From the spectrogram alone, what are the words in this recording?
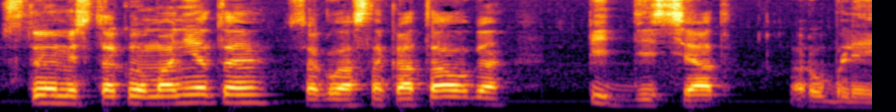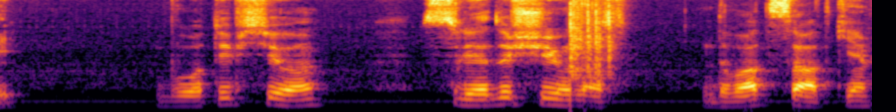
Стоимость такой монеты, согласно каталога, 50 рублей. Вот и все. Следующие у нас двадцатки.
